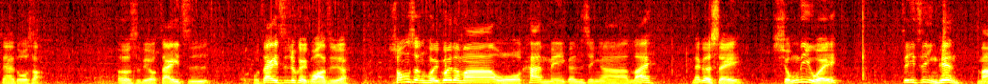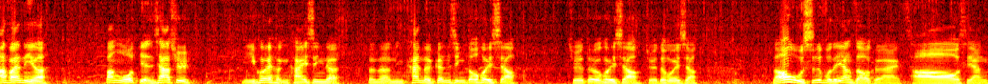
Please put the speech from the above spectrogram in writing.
现在多少？二十六，摘一只，我摘一只就可以挂机了。双神回归的吗？我看没更新啊。来，那个谁，熊立维，这一支影片麻烦你了，帮我点下去。你会很开心的，真的，你看的更新都会笑，绝对会笑，绝对会笑。老虎师傅的样子好可爱，超香。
